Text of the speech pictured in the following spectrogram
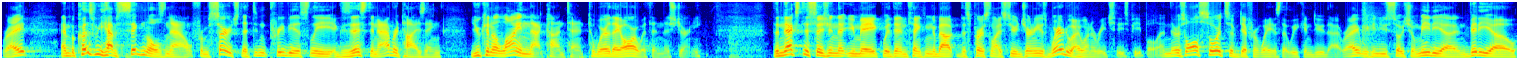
right? And because we have signals now from search that didn't previously exist in advertising, you can align that content to where they are within this journey. The next decision that you make within thinking about this personalized student journey is where do I want to reach these people? And there's all sorts of different ways that we can do that, right? We can use social media and video.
